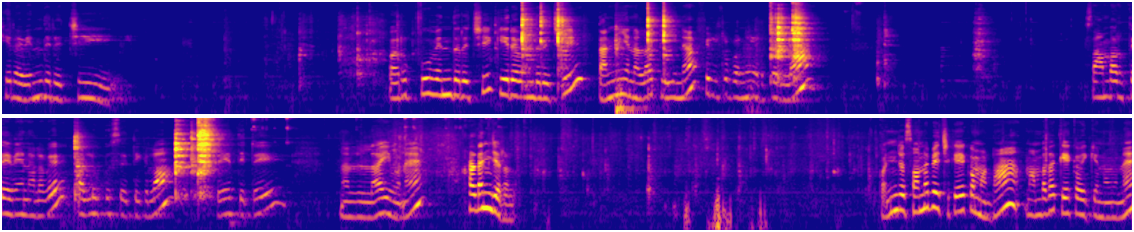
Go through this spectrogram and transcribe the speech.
கீரை வெந்துருச்சு. பருப்பு வெந்துருச்சு கீரை வெந்துருச்சு. தண்ணியை நல்லா க்ளீனாக ஃபில்ட்ரு பண்ணி எடுத்துடலாம். சாம்பாருக்கு தேவையான அளவு கல்லுப்பு சேர்த்திக்கலாம். சேர்த்துட்டு நல்லா இவனை கடைஞ்சிடலாம். கொஞ்சம் சொன்ன பேச்சு கேட்க மாட்டான். நம்ம தான் கேட்க வைக்கணும் அவனை.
